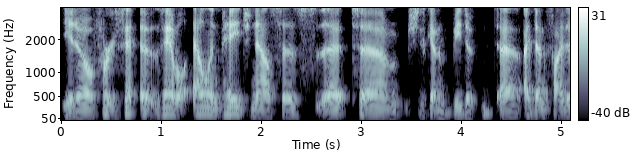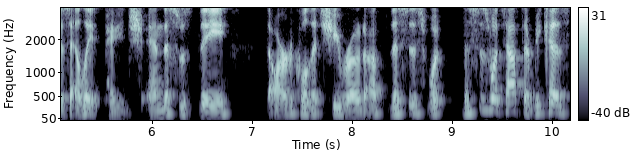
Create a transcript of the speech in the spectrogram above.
you know, for example, Ellen Page now says that um, she's going to be uh, identified as Elliot Page, and this was the the article that she wrote up. This is what this is what's out there because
